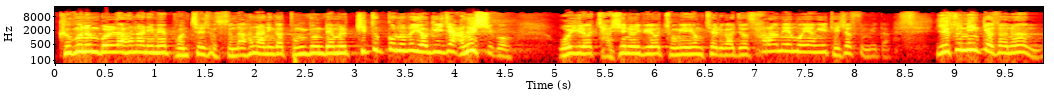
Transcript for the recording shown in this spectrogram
그분은 본래 하나님의 본체셨으나 하나님과 동등됨을 기득권으로 여기지 않으시고 오히려 자신을 비워 종의 형체를 가져 사람의 모양이 되셨습니다. 예수님께서는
